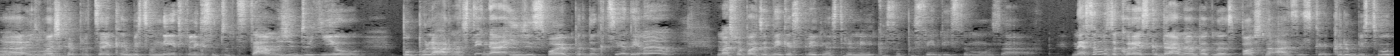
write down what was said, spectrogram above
Uh, jih imaš kar precej, ker v bistvu Netflix je tudi sam že dojel popularnost tega in že svoje produkcije delajo. Imaš pa, pa tudi neke spletne strani, ki so posebej samo za. Ne samo za korejske drame, ampak na splošno azijske, ker v bistvu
